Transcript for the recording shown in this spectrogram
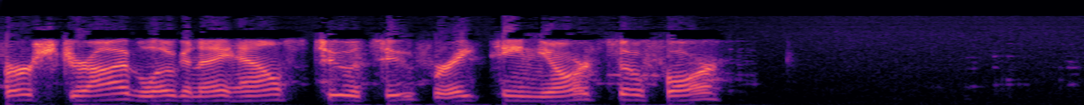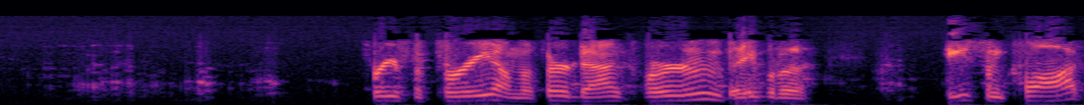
first drive. Logan Ahaus, 2 of 2 for 18 yards so far. Three for three on the third down conversion, able to eat some clock,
